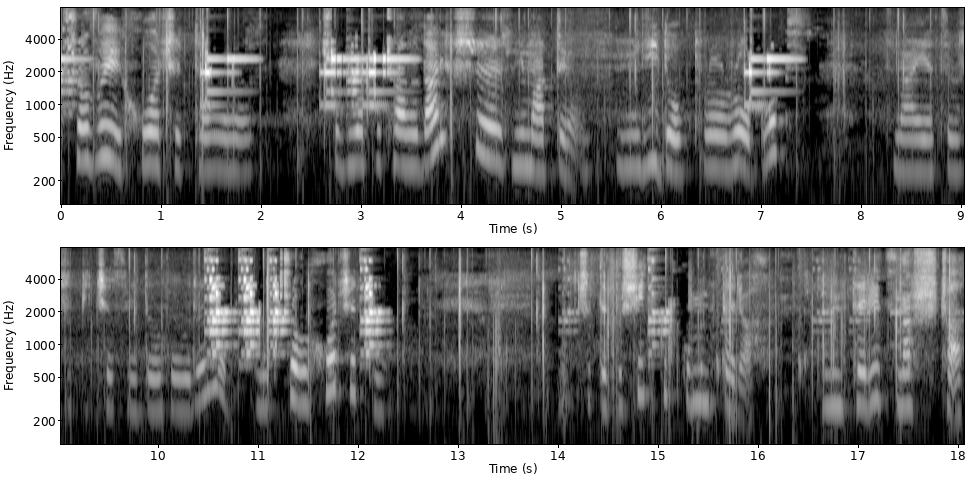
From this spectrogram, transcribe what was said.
Якщо ви хочете, щоб я почала далі знімати відео про Roblox, знаю, я це вже під час відео говорила. Якщо ви хочете, хочете, пишіть в коментарях. Коментарі це наш чат.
